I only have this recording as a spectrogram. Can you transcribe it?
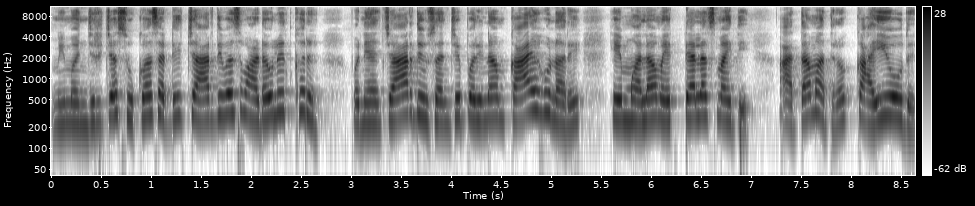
मी मंजिरीच्या सुखासाठी चार दिवस वाढवलेत खरं पण या चार दिवसांचे परिणाम काय होणार आहे हे मला एकट्यालाच माहिती. आता मात्र काही होऊ दे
